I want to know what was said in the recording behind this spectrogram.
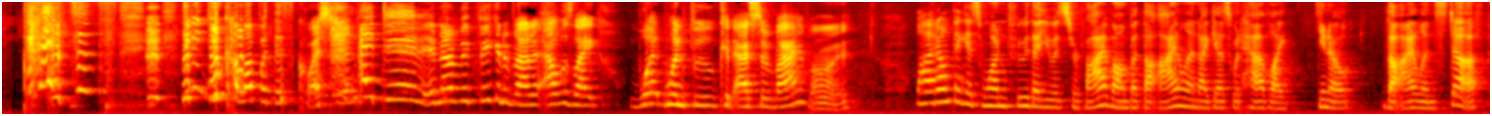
Didn't you come up with this question? I did, and I've been thinking about it. I was like, what one food could I survive on? Well, I don't think it's one food that you would survive on, but the island, I guess, would have like, you know, the island stuff.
